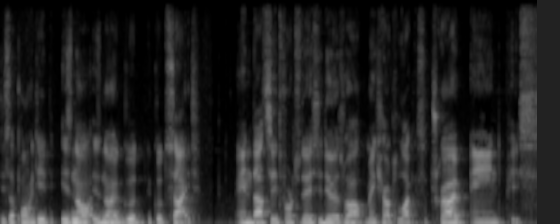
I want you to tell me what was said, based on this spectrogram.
disappointed is not is not a good good sight. And that's it for today's video as well. Make sure to like and subscribe and peace.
